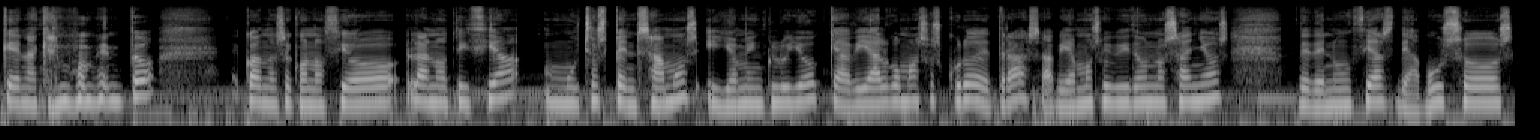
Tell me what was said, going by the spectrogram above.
que en aquel momento, cuando se conoció la noticia, muchos pensamos, y yo me incluyo, que había algo más oscuro detrás. Habíamos vivido unos años de denuncias de abusos,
